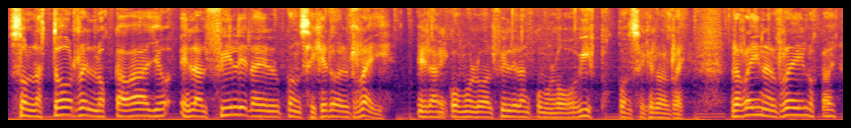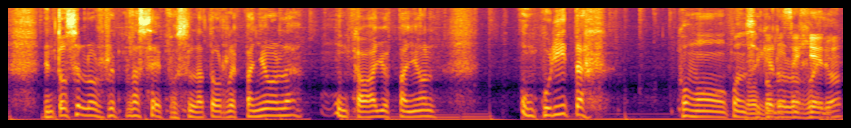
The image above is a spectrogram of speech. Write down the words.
son las torres, los caballos, el alfil era el consejero del rey eran como los alfiles, eran como los obispos, consejeros del rey. La reina, el rey, los caballos. Entonces los reemplacé, pues la torre española, un caballo español, un curita como consejero, de los reyes.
